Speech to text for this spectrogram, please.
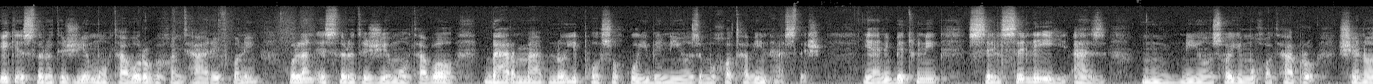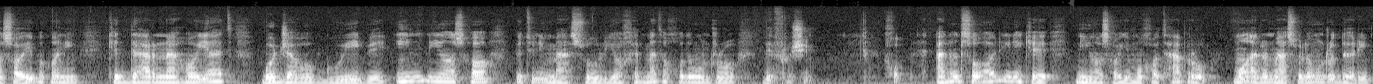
یک استراتژی محتوا رو بخوایم تعریف کنیم کلا استراتژی محتوا بر مبنای پاسخگویی به نیاز مخاطبین هستش. یعنی بتونیم سلسله ای از نیازهای مخاطب رو شناسایی بکنیم که در نهایت با جوابگویی به این نیازها بتونیم محصول یا خدمت خودمون رو بفروشیم. خب الان سوال اینه که نیازهای مخاطب رو ما الان محصولمون رو داریم.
